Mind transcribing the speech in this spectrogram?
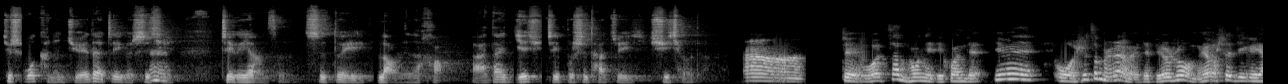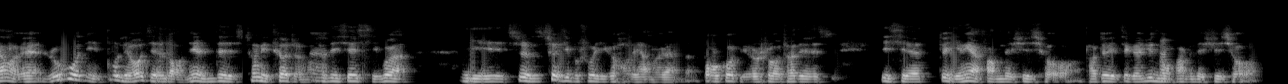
就是我可能觉得这个事情这个样子是对老人的好啊，但也许这不是他最需求的。嗯，对我赞同你的观点，因为我是这么认为的。比如说，我们要设计一个养老院，如果你不了解老年人的生理特征，他的一些习惯，你是设计不出一个好的养老院的。包括比如说他的一些对营养方面的需求，他对这个运动方面的需求，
